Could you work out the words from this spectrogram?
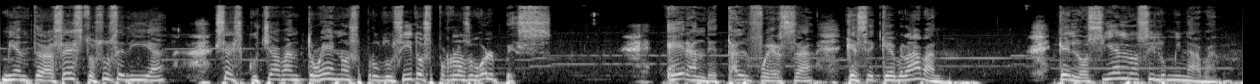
Mientras esto sucedía, se escuchaban truenos producidos por los golpes. Eran de tal fuerza que se quebraban, que los cielos iluminaban.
